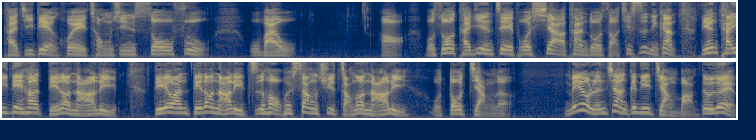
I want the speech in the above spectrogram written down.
台积电会重新收复五百五。好，我说台积电这一波下探多少？其实你看，连台积电它跌到哪里，跌完跌到哪里之后会上去涨到哪里，我都讲了。没有人这样跟你讲吧，对不对？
